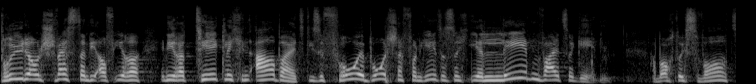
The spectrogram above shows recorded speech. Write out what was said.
Brüder und Schwestern, die auf ihrer, in ihrer täglichen Arbeit diese frohe Botschaft von Jesus durch ihr Leben weitergeben, aber auch durchs Wort.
